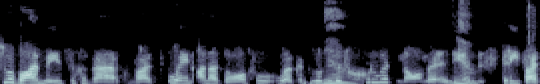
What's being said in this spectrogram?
so baie mense gewerk wat o en Anna Davel ook. Ek bedoel ja. dit is groot name in die ja. industrie wat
